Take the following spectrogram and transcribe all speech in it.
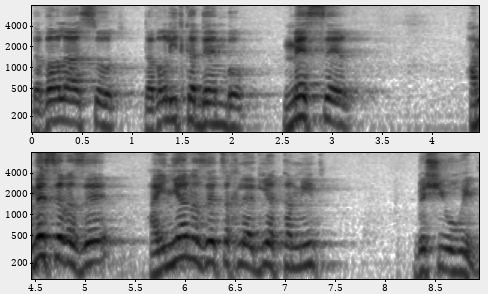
דבר לעשות, דבר להתקדם בו, מסר. המסר הזה, העניין הזה צריך להגיע תמיד בשיעורים.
